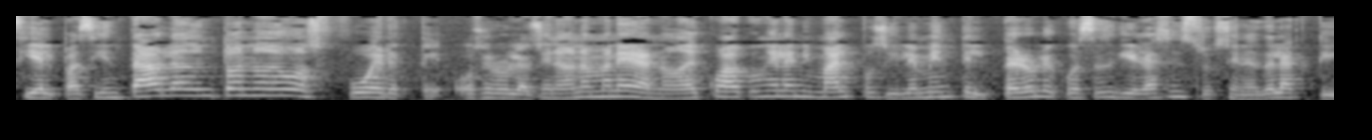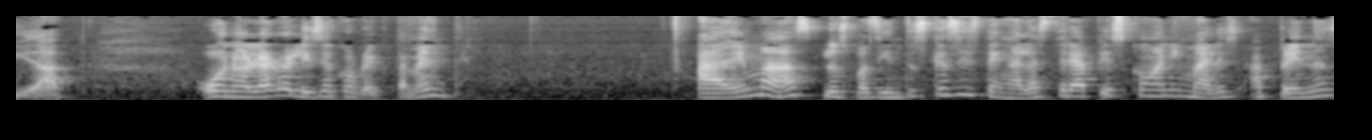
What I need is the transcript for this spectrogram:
si el paciente habla de un tono de voz fuerte o se relaciona de una manera no adecuada con el animal, posiblemente el perro le cuesta seguir las instrucciones de la actividad o no la realice correctamente. Además, los pacientes que asisten a las terapias con animales aprenden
